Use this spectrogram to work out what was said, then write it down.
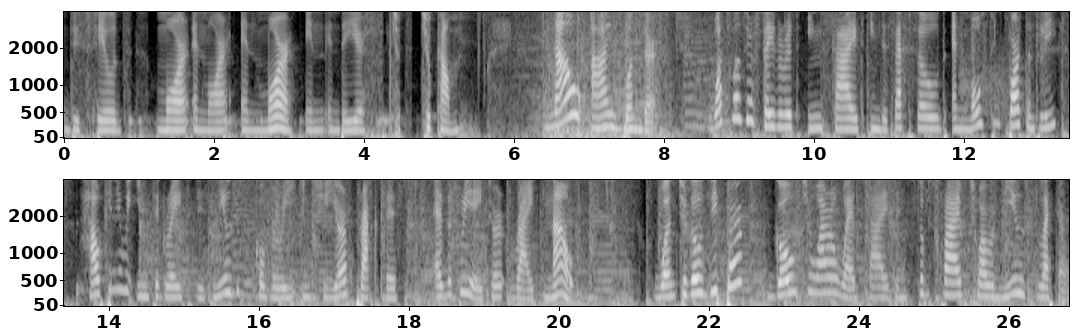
this field more and more and more in in the years to, to come. Now I wonder what was your favorite insight in this episode? And most importantly, how can you integrate this new discovery into your practice as a creator right now? Want to go deeper? Go to our website and subscribe to our newsletter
